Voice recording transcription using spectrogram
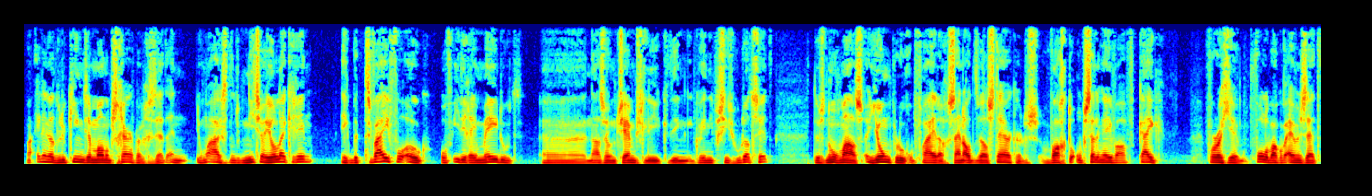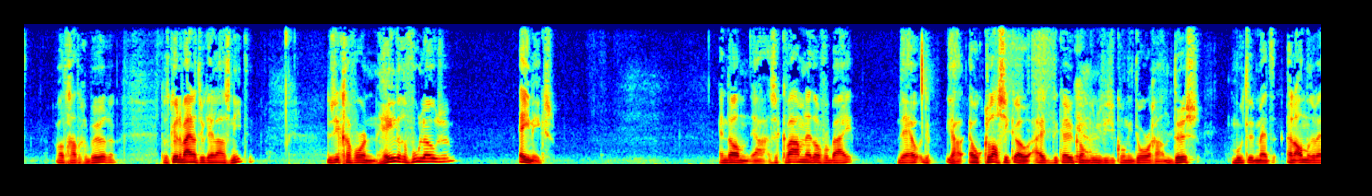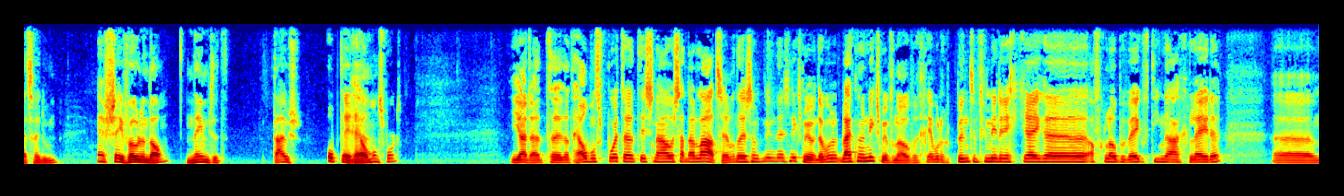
Maar ik denk dat Lukien zijn man op scherp heeft gezet. En Jong Ajax zit natuurlijk niet zo heel lekker in. Ik betwijfel ook of iedereen meedoet uh, na zo'n Champions League ding. Ik weet niet precies hoe dat zit. Dus nogmaals, een jong ploeg op vrijdag zijn altijd wel sterker. Dus wacht de opstelling even af. Kijk voordat je volle bak op Emmen zet, wat gaat er gebeuren. Dat kunnen wij natuurlijk helaas niet. Dus ik ga voor een hele gevoelloze 1x. En dan, ja, ze kwamen net al voorbij. De, El, de ja, El Clasico uit de keukenkampioen-divisie kon niet doorgaan. Dus moeten met een andere wedstrijd doen. FC Volendam neemt het thuis op tegen ja. Helmond Sport. Ja, dat, uh, dat Helmond Sport dat is nou, staat nou laatst. Hè? Want er is, er is niks meer, daar blijft nog niks meer van over. Je hebt nog puntenvermindering gekregen uh, afgelopen week of tien dagen geleden. Uh,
